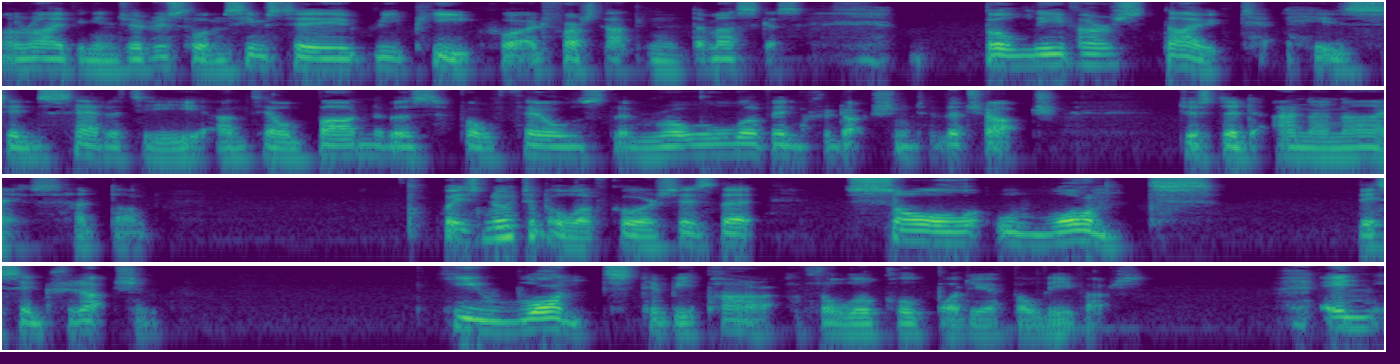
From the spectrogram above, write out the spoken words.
arriving in Jerusalem seems to repeat what had first happened in Damascus. Believers doubt his sincerity until Barnabas fulfills the role of introduction to the church, just as Ananias had done. What is notable, of course, is that Saul wants this introduction. He wants to be part of the local body of believers. In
